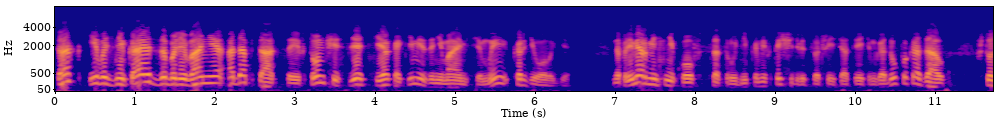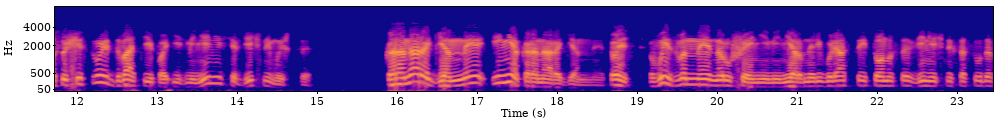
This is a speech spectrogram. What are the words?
Так и возникает заболевание адаптации, в том числе те, какими занимаемся мы, кардиологи. Например, Мясников с сотрудниками в 1963 году показал, что существует два типа изменений в сердечной мышце – Коронарогенные и некоронарогенные, то есть вызванные нарушениями нервной регуляции тонуса венечных сосудов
